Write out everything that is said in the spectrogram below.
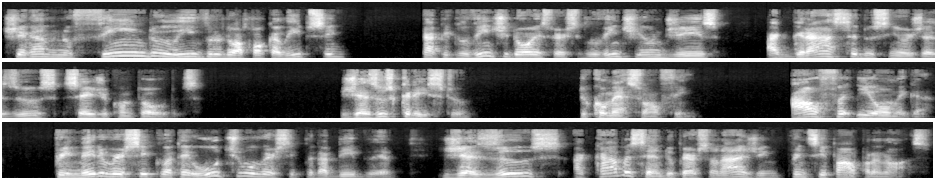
chegando no fim do livro do Apocalipse, capítulo 22, versículo 21 diz: A graça do Senhor Jesus seja com todos. Jesus Cristo, do começo ao fim. Alfa e Ômega. Primeiro versículo até o último versículo da Bíblia. Jesus acaba sendo o personagem principal para nós.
